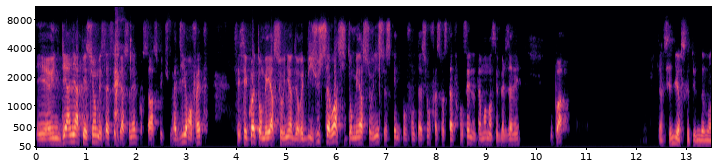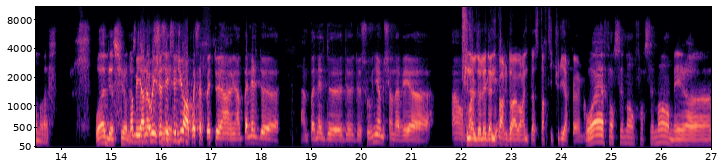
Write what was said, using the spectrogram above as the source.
Et une dernière question, mais ça c'est personnel pour savoir ce que tu vas dire en fait. C'est quoi ton meilleur souvenir de rugby? Juste savoir si ton meilleur souvenir, ce serait une confrontation face au Stade français, notamment dans ces belles années, ou pas? Putain, c'est dur ce que tu me demandes, Raph. Ouais, bien sûr. Non, mais il y en a, oui, je sais que c'est dur. Après, ça peut être un, panel, de, un panel de, de, souvenirs, mais si on avait euh, un. Finale de l'Eden Park doit avoir une place particulière quand même. Ouais, forcément, forcément. Mais euh,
